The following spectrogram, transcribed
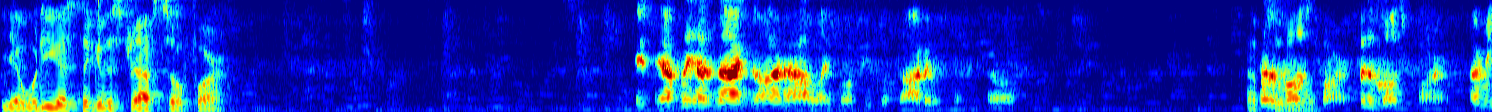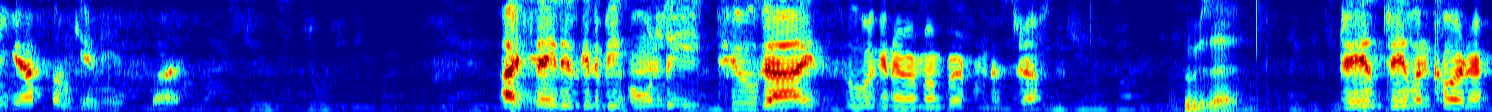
yeah, what do you guys think of this draft so far? It definitely has not gone out like most people thought it was. Absolutely. For the most part. For the most part. I mean, you have some gimmies, but I say there's going to be only two guys who we're going to remember from this draft. Who's that? Jalen Carter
